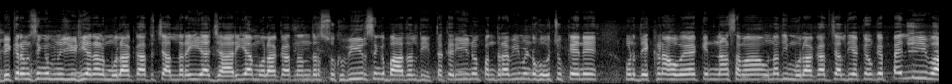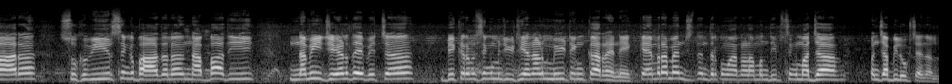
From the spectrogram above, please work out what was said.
ਵਿਕਰਮ ਸਿੰਘ ਮਜੀਠੀਆ ਨਾਲ ਮੁਲਾਕਾਤ ਚੱਲ ਰਹੀ ਆ ਜਾਰੀ ਆ ਮੁਲਾਕਾਤ ਅੰਦਰ ਸੁਖਵੀਰ ਸਿੰਘ ਬਾਦਲ ਦੀ। ਤਕਰੀਬਨ 15-20 ਮਿੰਟ ਹੋ ਚੁੱਕੇ ਨੇ। ਹੁਣ ਦੇਖਣਾ ਹੋਵੇਗਾ ਕਿੰਨਾ ਸਮਾਂ ਉਹਨਾਂ ਦੀ ਮੁਲਾਕਾਤ ਚੱਲਦੀ ਹੈ ਕਿਉਂਕਿ ਪਹਿਲੀ ਵਾਰ ਸੁਖਵੀਰ ਸਿੰਘ ਬਾਦਲ ਨਾਭਾ ਦੀ ਨਵੀਂ ਜੇਲ੍ਹ ਦੇ ਵਿੱਚ ਵਿਕਰਮ ਸਿੰਘ ਮਜੀਠੀਆ ਨਾਲ ਮੀਟਿੰਗ ਕਰ ਰਹੇ ਨੇ। ਕੈਮਰਾਮੈਨ ਜਤਿੰਦਰ ਕੁਮਾਰ ਨਾਲ ਅਮਨਦੀਪ ਸਿੰਘ ਮਾਝਾ। ਪੰਜਾਬੀ ਲੋਕ ਚੈਨਲ।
